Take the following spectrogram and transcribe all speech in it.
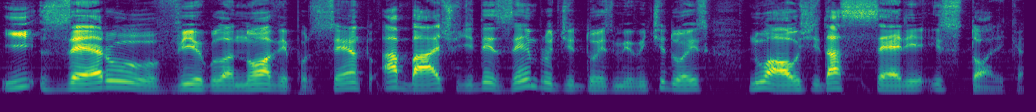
e 0,9% abaixo de dezembro de 2022, no auge da série histórica.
